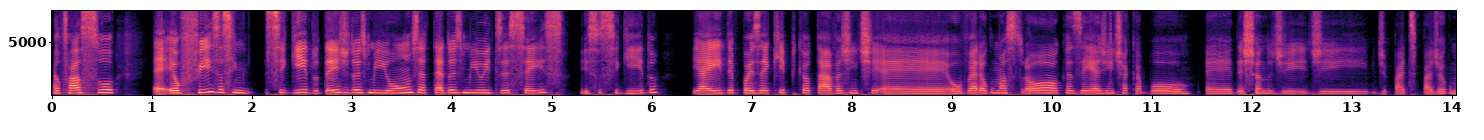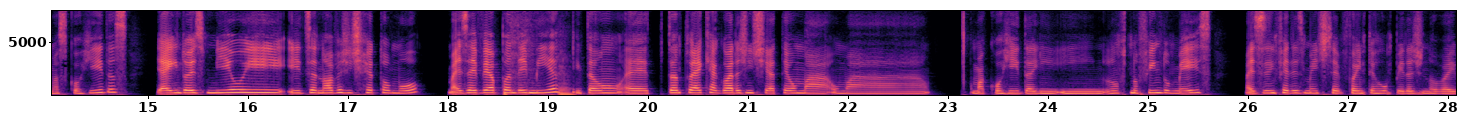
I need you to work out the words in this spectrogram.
Eu faço. É, eu fiz assim, seguido, desde 2011 até 2016, isso seguido. E aí, depois a equipe que eu tava, a gente. É, houveram algumas trocas e a gente acabou é, deixando de, de, de participar de algumas corridas. E aí, em 2019, a gente retomou. Mas aí veio a pandemia, Hum. então, é, tanto é que agora a gente ia ter uma, uma, uma corrida em, em- no, no fim do mês, mas infelizmente foi interrompida de novo aí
